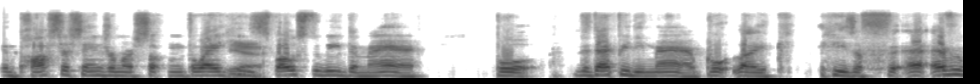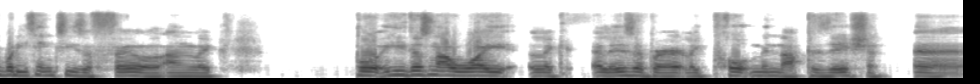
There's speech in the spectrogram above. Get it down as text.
imposter syndrome or something. The way he's Yeah. supposed to be the mayor, but the deputy mayor, but like he's a f- everybody thinks he's a fool, and like, but he doesn't know why like Elizabeth like put him in that position. Uh,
